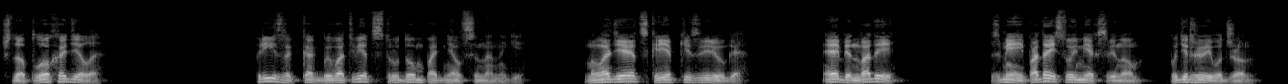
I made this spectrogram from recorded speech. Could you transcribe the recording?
Что, плохо дело? Призрак как бы в ответ с трудом поднялся на ноги. Молодец, крепкий зверюга. Эбин, воды. «Змей, подай свой мех с вином. Подержи его, Джон».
